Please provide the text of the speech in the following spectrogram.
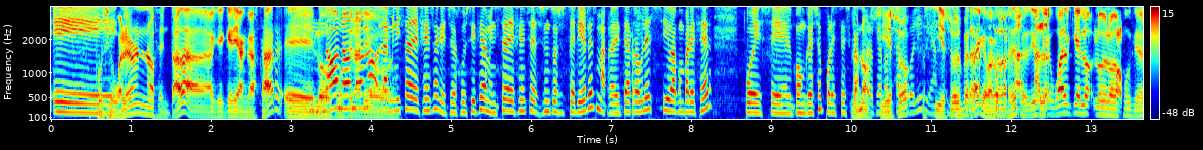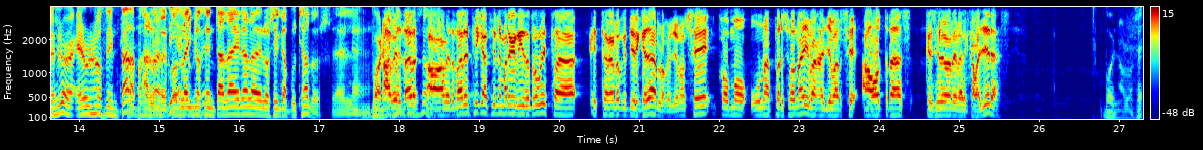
Eh, Pues igual era una inocentada que querían gastar eh, los no, no, no, no, la ministra de Defensa, que he dicho de Justicia, la ministra de Defensa y Asuntos Exteriores, Margarita Robles, sí va a comparecer pues en el Congreso por este No, escándalo no, que si ha pasado eso, en Bolivia. si eso es verdad que va a comparecer, pero digo A- a que lo- igual que lo, lo de los funcionarios era una inocentada. A lo mejor día, la inocentada era la de los encapuchados. El- Por a, eso, ver, por dar, eso. a ver, dar explicaciones Margarita Robles está, está claro que tiene que dar. Lo que yo no sé cómo unas personas iban a llevarse a otras que se van a llevar caballeras. Pues no lo sé.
